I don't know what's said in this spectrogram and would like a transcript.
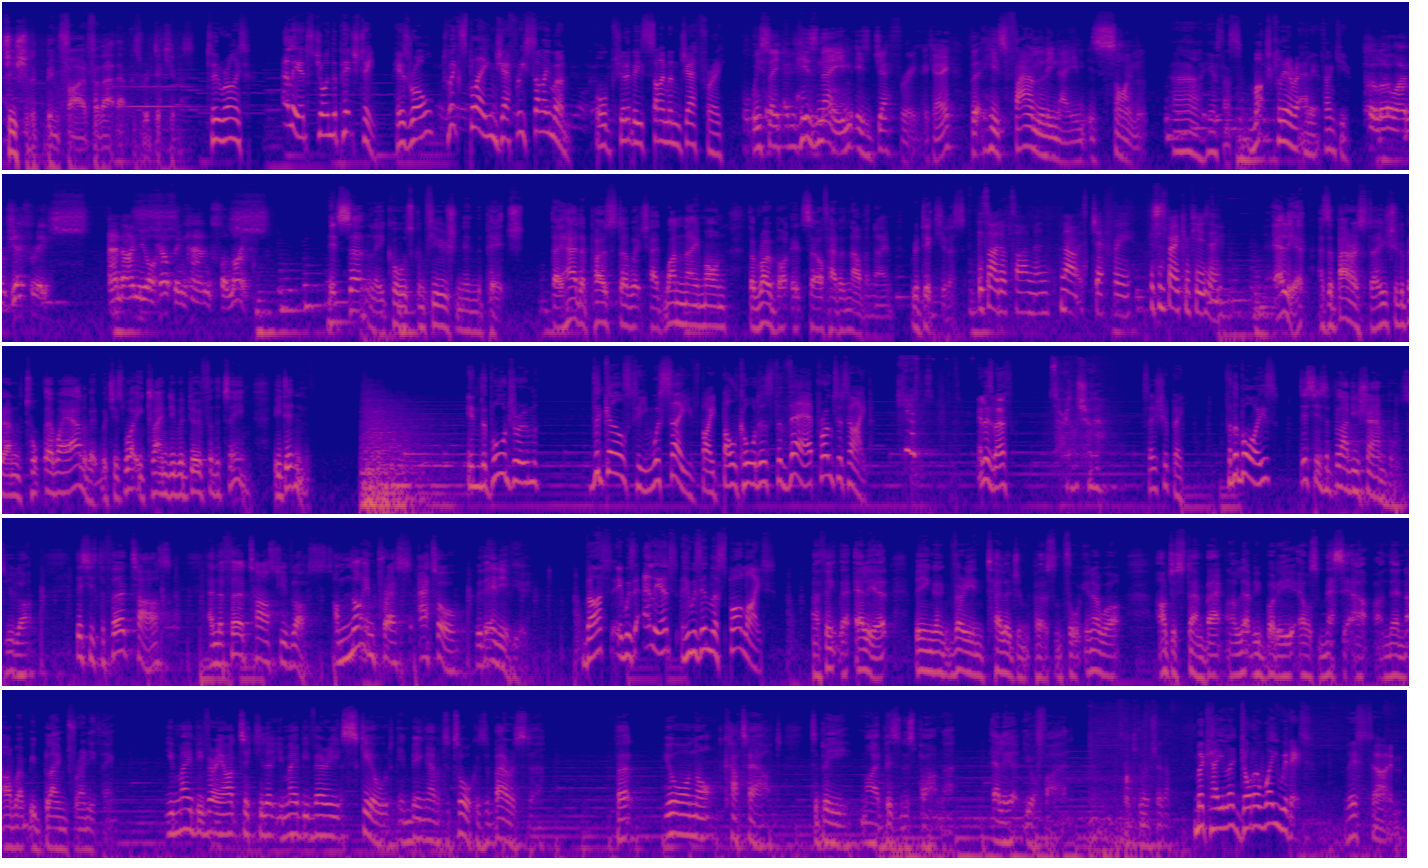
She should have been fired for that. That was ridiculous. Too right. Elliot joined the pitch team. His role? To explain Jeffrey Simon. Or should it be Simon Jeffrey? We say his name is Jeffrey, okay? But his family name is Simon. Ah, yes, that's much clearer, Elliot. Thank you. Hello, I'm Jeffrey, and I'm your helping hand for life. It certainly caused confusion in the pitch. They had a poster which had one name on, the robot itself had another name. Ridiculous. It's Idol Simon, now it's Jeffrey. It's just very confusing. Elliot, as a barrister, he should have been able to talk their way out of it, which is what he claimed he would do for the team. He didn't. In the boardroom, the girls' team were saved by bulk orders for their prototype. Yes! Elizabeth. Sorry, Lord Sugar. So should be. For the boys. This is a bloody shambles, you lot. This is the third task, and the third task you've lost. I'm not impressed at all with any of you. But it was Elliot who was in the spotlight. I think that Elliot, being a very intelligent person, thought, you know what, I'll just stand back and I'll let everybody else mess it up, and then I won't be blamed for anything. You may be very articulate, you may be very skilled in being able to talk as a barrister, but you're not cut out to be my business partner. Elliot, you're fired. Thank you, Lord Sugar. Michaela got away with it. This time.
